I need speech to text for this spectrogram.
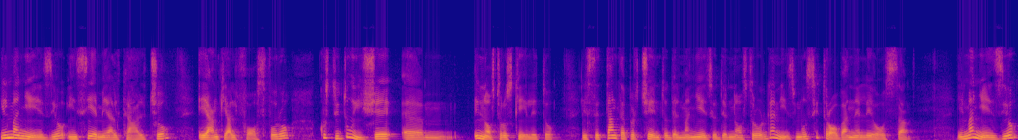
Il magnesio, insieme al calcio e anche al fosforo, costituisce ehm, il nostro scheletro. Il 70% del magnesio del nostro organismo si trova nelle ossa. Il magnesio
